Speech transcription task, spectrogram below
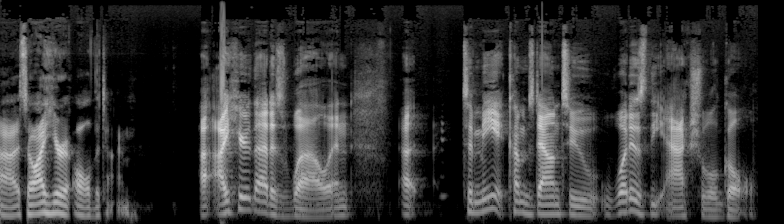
Uh, so I hear it all the time. I hear that as well. And uh, to me, it comes down to what is the actual goal?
